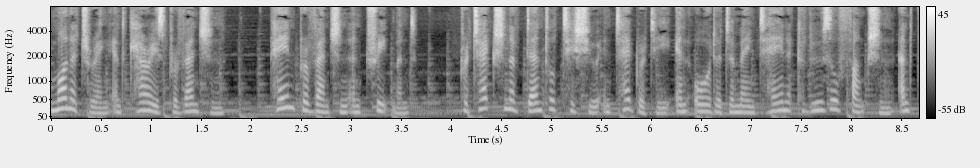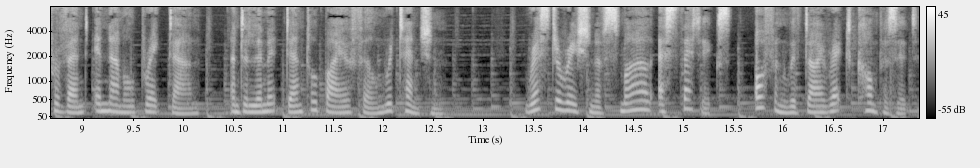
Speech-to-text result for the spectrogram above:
Monitoring and caries prevention, pain prevention and treatment, protection of dental tissue integrity in order to maintain occlusal function and prevent enamel breakdown, and to limit dental biofilm retention. Restoration of smile aesthetics, often with direct composite.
